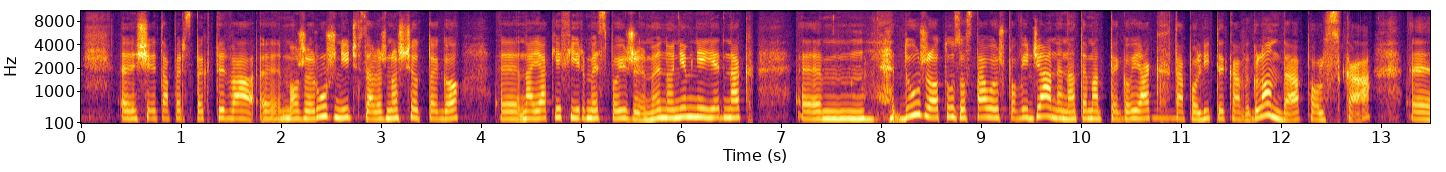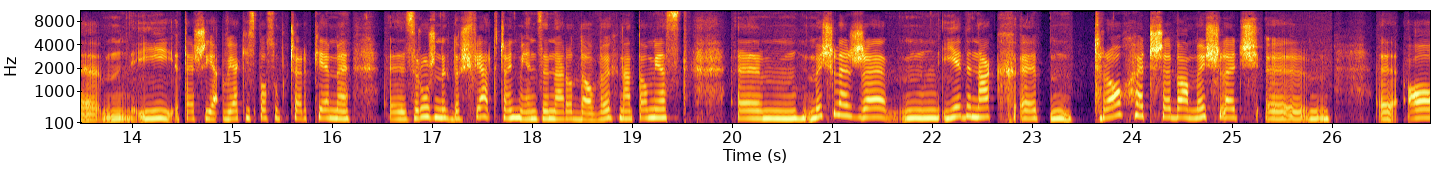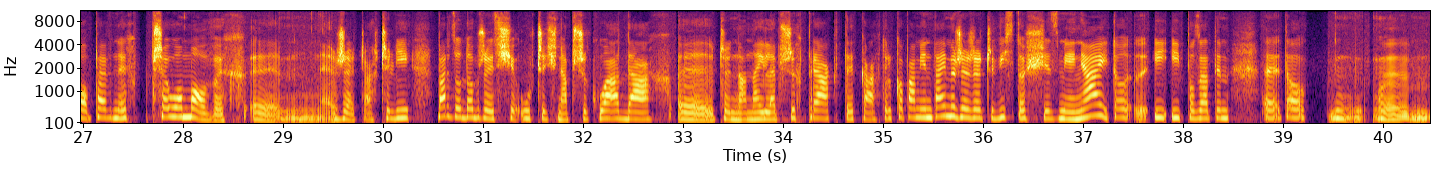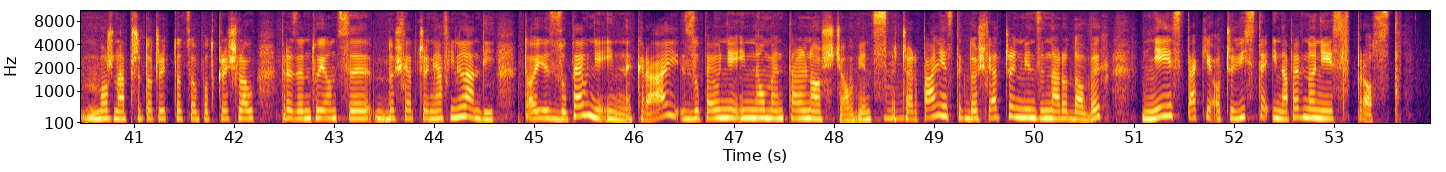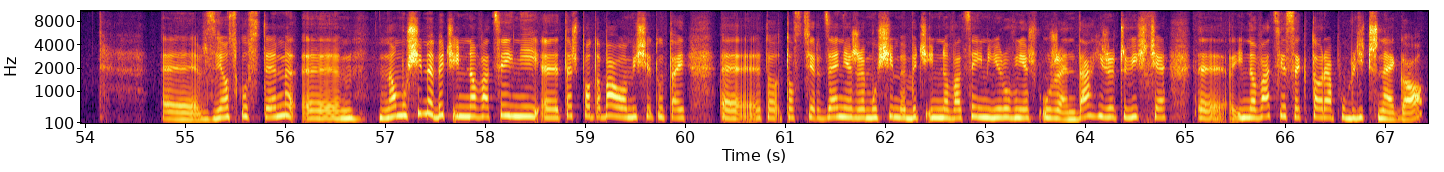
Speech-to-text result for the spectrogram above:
się ta perspektywa może może różnić w zależności od tego, e, na jakie firmy spojrzymy. No niemniej jednak dużo tu zostało już powiedziane na temat tego, jak ta polityka wygląda, polska i też w jaki sposób czerpiemy e, z różnych doświadczeń międzynarodowych. Natomiast myślę, że mm, jednak e, trochę trzeba myśleć o pewnych przełomowych rzeczach, czyli bardzo dobrze jest się uczyć na przykładach y, czy na najlepszych praktykach, tylko pamiętajmy, że rzeczywistość się zmienia i, to, i, i poza tym y, to y, można przytoczyć to, co podkreślał prezentujący doświadczenia Finlandii. To jest zupełnie inny kraj, z zupełnie inną mentalnością, więc mhm. czerpanie z tych doświadczeń międzynarodowych nie jest takie oczywiste i na pewno nie jest wprost. E, w związku z tym e, no, musimy być innowacyjni. E, też podobało mi się tutaj to, to stwierdzenie, że musimy być innowacyjni również w urzędach i rzeczywiście innowacje sektora publicznego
